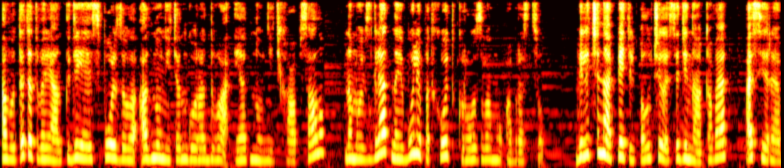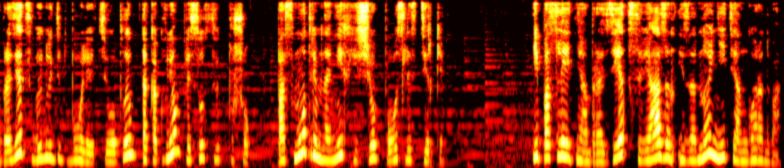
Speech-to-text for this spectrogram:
А вот этот вариант, где я использовала одну нить Ангора 2 и одну нить Хаапсалу, на мой взгляд, наиболее подходит к розовому образцу. Величина петель получилась одинаковая, а серый образец выглядит более теплым, так как в нем присутствует пушок. Посмотрим на них еще после стирки. И последний образец связан из одной нити Ангора 2.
